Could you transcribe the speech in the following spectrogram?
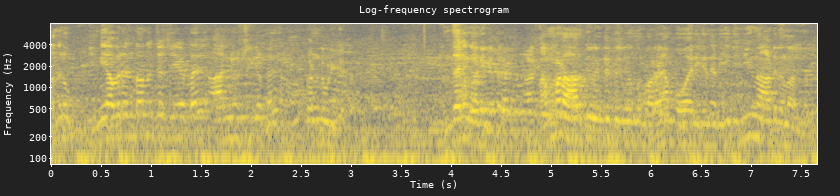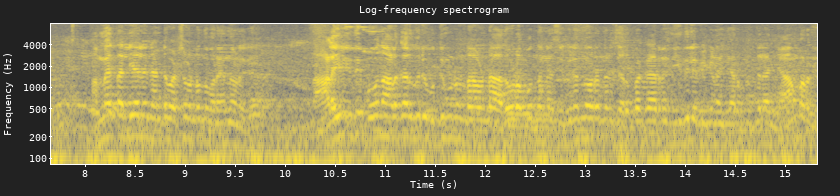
അതിന് ഇനി അവരെന്താണെന്ന് വെച്ചാൽ ചെയ്യട്ടെ? അന്വേഷിക്കട്ടെ കണ്ടുപിടിക്കട്ടെ. എന്തായാലും കാണിക്കട്ടെ. നമ്മൾ ആർക്ക് വേണ്ടിയിട്ട് ഇതൊന്നും പറയാൻ പോകാതിരിക്കുന്ന ഈ ഈ നാടിന് നല്ലത്. അമ്മയെ തല്ലിയാലും രണ്ട് വർഷം ഉണ്ടെന്ന് പറയുന്ന കണക്ക്. നാളെ രീതിയിൽ പോകുന്ന ആൾക്കാർക്ക് ഒരു ബുദ്ധിമുട്ടുണ്ടാവേണ്ട. അതോടൊപ്പം തന്നെ സിവിൽ എന്ന് പറയുന്ന ഒരു ചെറുപ്പക്കാരന് നീതി ലഭിക്കണം ഈ അർത്ഥത്തില ഞാൻ എനിക്ക്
